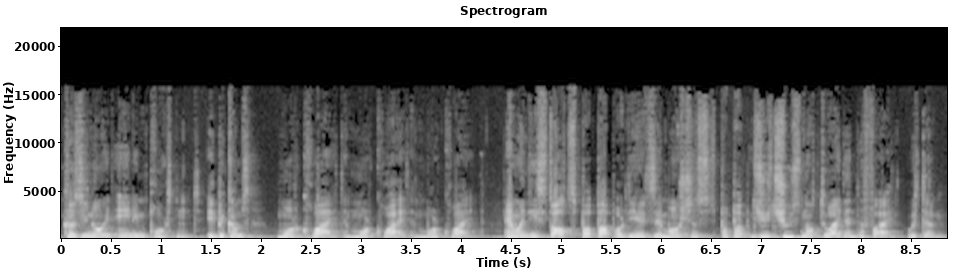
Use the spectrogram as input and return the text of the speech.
because you know it ain't important. It becomes more quiet and more quiet and more quiet. And when these thoughts pop up or these emotions pop up, you choose not to identify with them.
